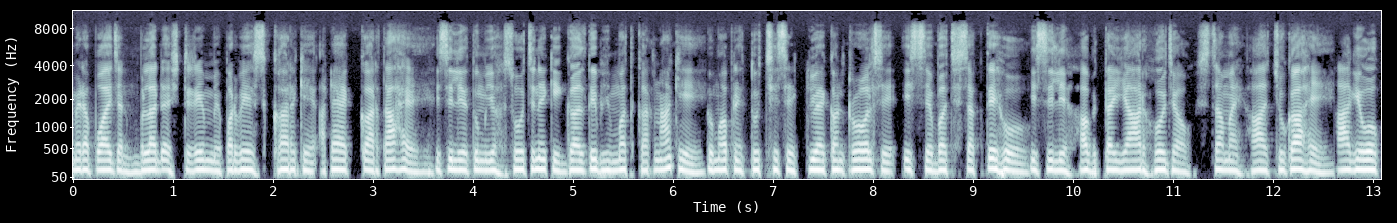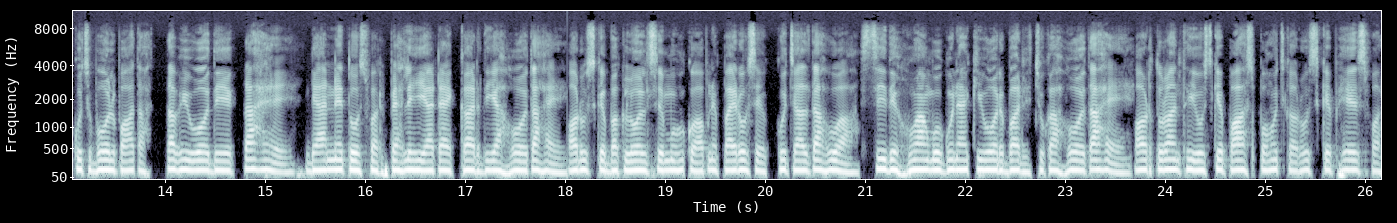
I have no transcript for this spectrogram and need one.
मेरा पॉइजन ब्लड स्ट्रीम में प्रवेश करके अटैक करता है। इसीलिए तुम यह सोचने की गलती भी मत करना कि तुम अपने तुच्छ से क्यू कंट्रोल से इससे बच सकते हो। इसीलिए अब तैयार हो जाओ। समय आ चुका है। आगे वो कुछ बोल पाता तभी वो देखता है। डैन ने तो उस पर पहले ही अटैक कर दिया होता है और उसके बकलोल से मुँह को अपने पैरों से कुचलता हुआ सीधे हुआंग वो गुना की ओर बढ़ चुका होता है और तुरंत ही उसके पास पहुंचकर उसके फेस पर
